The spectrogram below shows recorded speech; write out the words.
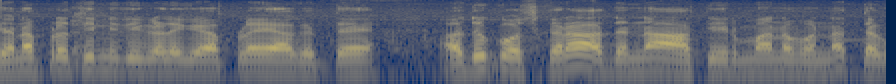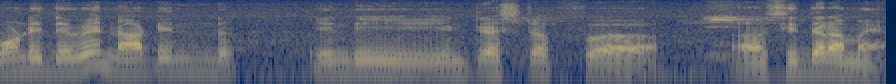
ಜನಪ್ರತಿನಿಧಿಗಳಿಗೆ ಅಪ್ಲೈ ಆಗುತ್ತೆ. ಅದಕ್ಕೋಸ್ಕರ ಅದನ್ನು, ಆ ತೀರ್ಮಾನವನ್ನು ತಗೊಂಡಿದ್ದೇವೆ. Not in in the interest of Siddaramaiah.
